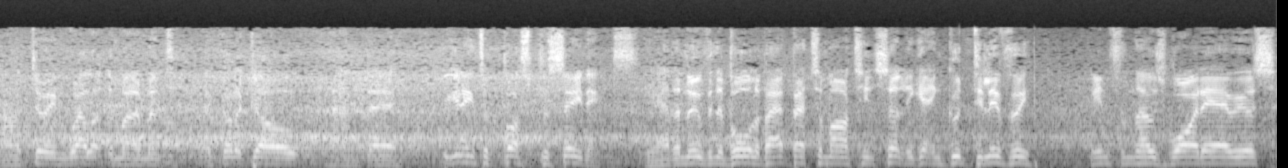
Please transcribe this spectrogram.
are doing well at the moment. They've got a goal, and they're beginning to boss proceedings. Yeah, they're moving the ball about better, Martin. Certainly getting good delivery in from those wide areas.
